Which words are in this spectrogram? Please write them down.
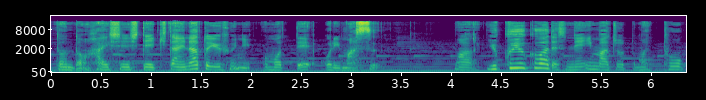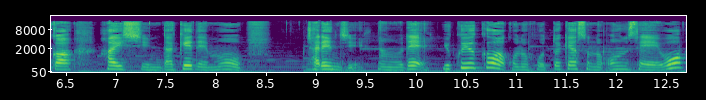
ーどんどん配信していきたいなというふうに思っております。まあ、ゆくゆくはですね今ちょっとまあ10日配信だけでもチャレンジなのでゆくゆくはこのポッドキャストの音声を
